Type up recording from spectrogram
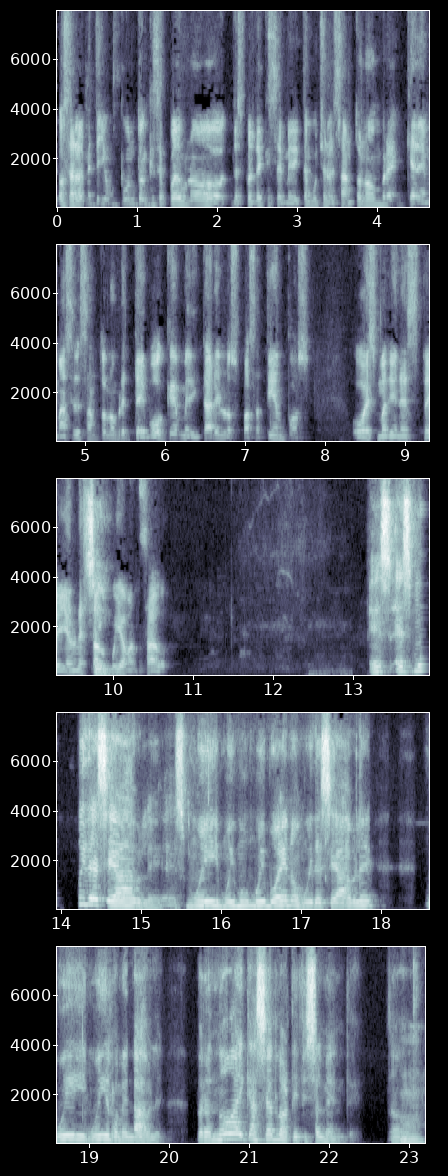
o sea, realmente hay un punto en que se puede uno, después de que se medita mucho en el santo nombre, que además el santo nombre te evoque meditar en los pasatiempos, o es más bien este, ya en un estado muy avanzado. Es, es muy, muy, deseable, es muy, muy, muy, muy bueno, muy deseable muy, muy recomendable, pero no hay que hacerlo artificialmente. ¿no? Mm.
